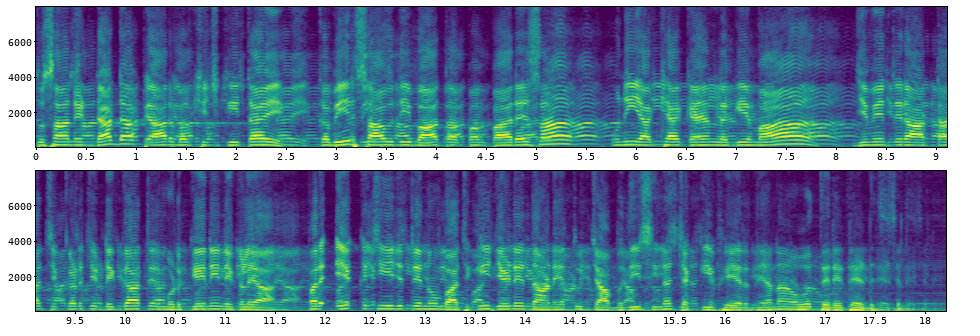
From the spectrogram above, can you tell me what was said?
ਤੁਸਾਂ ਨੇ ਡਾਢਾ ਪਿਆਰ ਬਖਸ਼ਿਸ਼ ਕੀਤਾ ਏ। ਕਬੀਰ ਸਾਹਿਬ ਦੀ ਬਾਤ ਆਪਾਂ ਪਾਰੇ ਸਾਂ। ਉਨੀ ਆਖਿਆ, ਕਹਿਣ ਲੱਗੇ, ਮਾਂ, ਜਿਵੇਂ ਤੇਰਾ ਆਟਾ ਚਿੱਕੜ 'ਚ ਡਿੱਗਾ ਤੇ ਮੁੜ ਕੇ ਨਹੀਂ ਨਿਕਲਿਆ, ਪਰ ਇੱਕ ਚੀਜ਼ ਤੈਨੂੰ ਬਚ ਗਈ, ਜਿਹੜੇ ਦਾਣੇ ਤੂੰ ਚੱਬਦੀ ਸੀ ਨਾ, ਚੱਕੀ ਫੇਰਦਿਆਂ ਨਾ, ਉਹ ਤੇਰੇ ਢਿੱਡ 'ਚ ਚਲੇ ਗਏ।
